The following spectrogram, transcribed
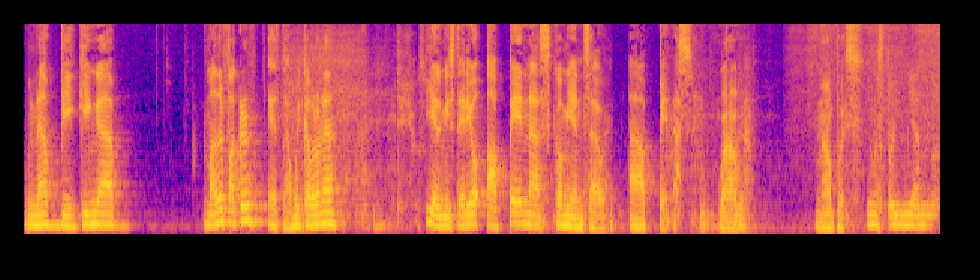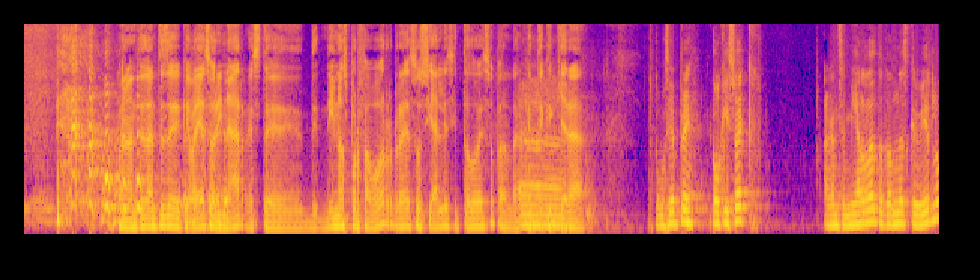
una vikinga motherfucker. Está muy cabrona. Y el misterio apenas comienza, Apenas. Wow. No, pues. Yo me estoy miando. Bueno, antes, antes de que vayas a orinar, este, dinos por favor redes sociales y todo eso para la gente que ah, quiera. Como siempre, Coqui Suec. Háganse mierda tratando de escribirlo.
